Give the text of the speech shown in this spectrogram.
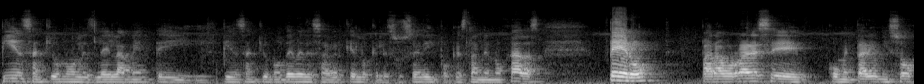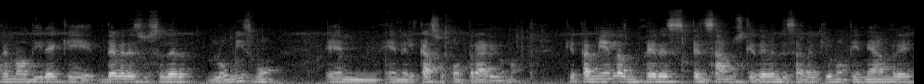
piensan que uno les lee la mente y, piensan que uno debe de saber qué es lo que les sucede y por qué están enojadas. Pero para borrar ese comentario misógeno diré que debe de suceder lo mismo en, el caso contrario, ¿no? que también las mujeres pensamos que deben de saber que uno tiene hambre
